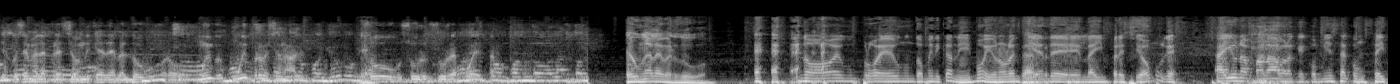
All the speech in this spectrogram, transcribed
Después se me da expresión de que es de verdugo, pero muy, muy profesional su, su, su respuesta. Es un ale verdugo. No, es un, pro- es un dominicanismo y uno lo entiende la impresión porque hay una palabra que comienza con seis,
